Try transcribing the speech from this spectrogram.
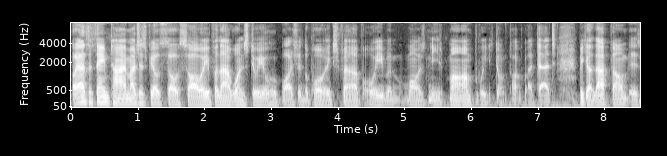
But at the same time, I just feel so sorry for that one studio who bought you the Polar Express, or even Mars Needs Mom. Please don't talk about that, because that film is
